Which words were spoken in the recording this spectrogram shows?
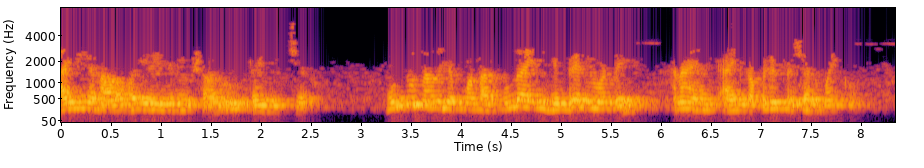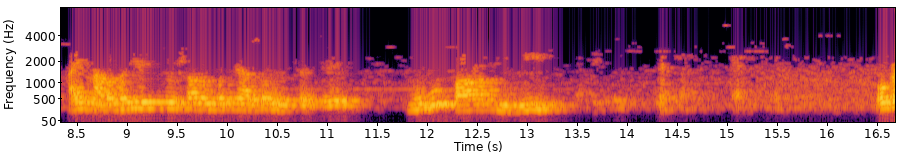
ఆయనకి నలభై ఐదు నిమిషాలు టైం ఇచ్చారు. ముందు నన్ను చెప్పమన్నారు ముందు ఆయన చెప్పేనివ్వండి అని ఆయన ఆయన అప్పచెప్పేశారు మైకు. ఆయన నలభై ఐదు నిమిషాలు ఉపన్యాసం ఏంటంటే నువ్వు పాపివి. ఒక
